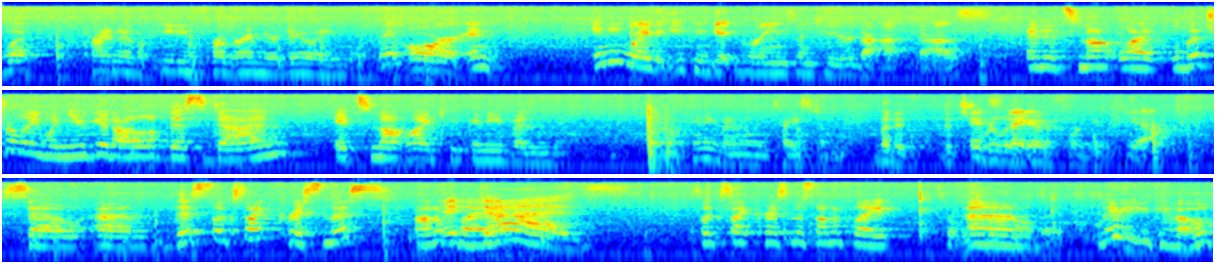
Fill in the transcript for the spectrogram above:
what kind of eating program you're doing. They are. And any way that you can get greens into your diet, guys. And it's not like, literally, when you get all of this done, it's not like you can even, can't even really taste them. But it, it's, It's really there. good for you. Yeah. So um, this looks like Christmas on a It plate. It does. Looks like Christmas on a plate. That's what we Um, it. there you go.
